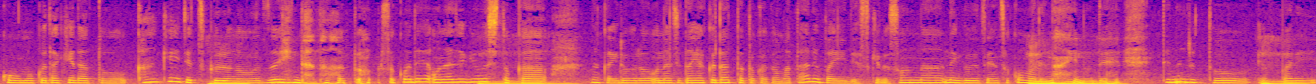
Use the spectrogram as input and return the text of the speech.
項目だけだと関係値作るのむずいんだなと、そこで同じ業種とか、なんかいろいろ同じ大学だったとかがまたあればいいですけどそんな、ね、偶然そこまでないので、うん。ってなるとやっぱり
